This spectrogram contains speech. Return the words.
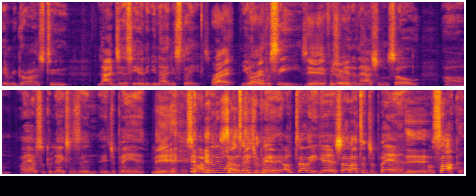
in regards to not just here in the United States, Right. you know, right. overseas, Yeah, for you know, sure. international. So, um, I have some connections in, in Japan. Yeah. And so I really want to to take it, man. I'm telling you, yeah. Shout out to Japan, Yeah. Osaka.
